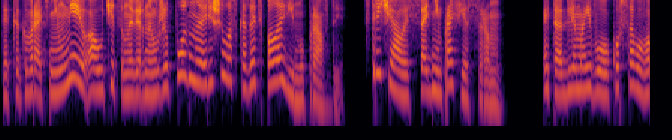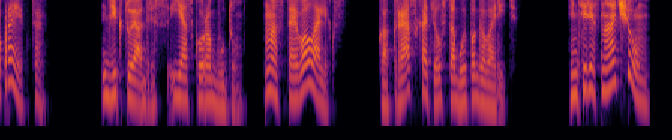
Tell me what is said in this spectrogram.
Так как врать не умею, а учиться, наверное, уже поздно, решила сказать половину правды. Встречалась с одним профессором. Это для моего курсового проекта. «Диктуй адрес, я скоро буду», — настаивал Алекс. «Как раз хотел с тобой поговорить». «Интересно, о чем?»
